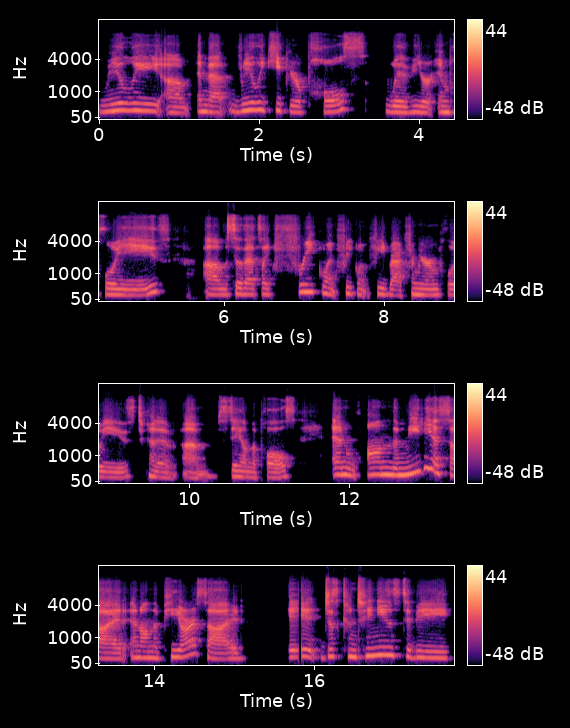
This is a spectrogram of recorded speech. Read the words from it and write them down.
really um, and that really keep your pulse with your employees um, so that's like frequent frequent feedback from your employees to kind of um, stay on the pulse. And on the media side and on the pr side it just continues to be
